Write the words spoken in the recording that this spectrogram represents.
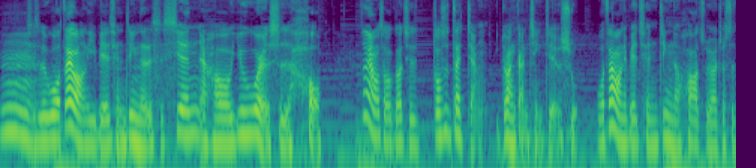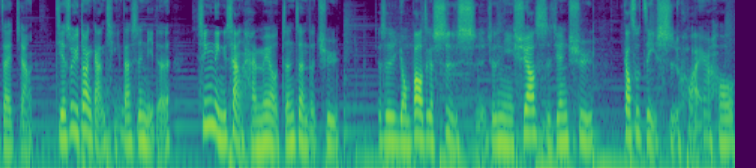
嗯，其实我在往离别前进的是先，然后 You Were 是后。这两首歌其实都是在讲一段感情结束。我在往离别前进的话，主要就是在讲。结束一段感情，但是你的心灵上还没有真正的去，就是拥抱这个事实，就是你需要时间去告诉自己释怀，然后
